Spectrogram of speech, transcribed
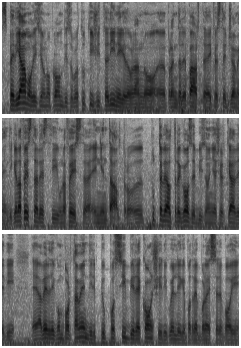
Speriamo che siano pronti soprattutto i cittadini che dovranno eh, prendere parte ai festeggiamenti, che la festa resti una festa e nient'altro. Eh, tutte le altre cose bisogna cercare di eh, avere dei comportamenti il più possibile consci di quelli che potrebbero essere poi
